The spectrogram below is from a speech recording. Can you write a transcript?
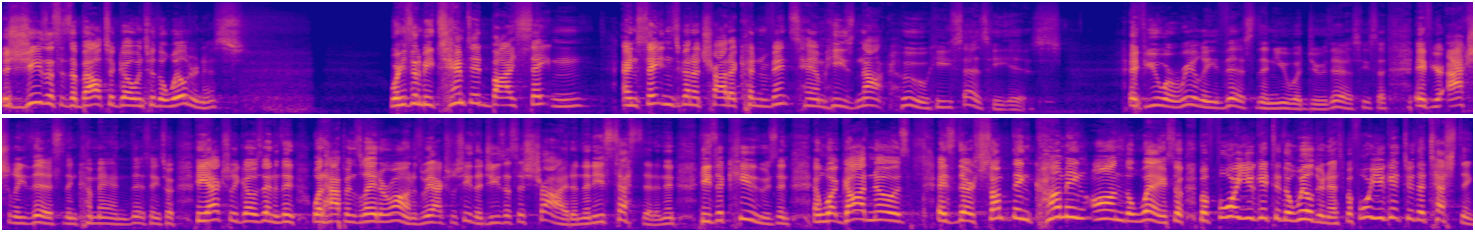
is Jesus is about to go into the wilderness where he's going to be tempted by Satan, and Satan's going to try to convince him he's not who he says he is. If you were really this, then you would do this. He said, if you're actually this, then command this. And so he actually goes in, and then what happens later on is we actually see that Jesus is tried, and then he's tested, and then he's accused. And, and what God knows is there's something coming on the way. So before you get to the wilderness, before you get to the testing,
